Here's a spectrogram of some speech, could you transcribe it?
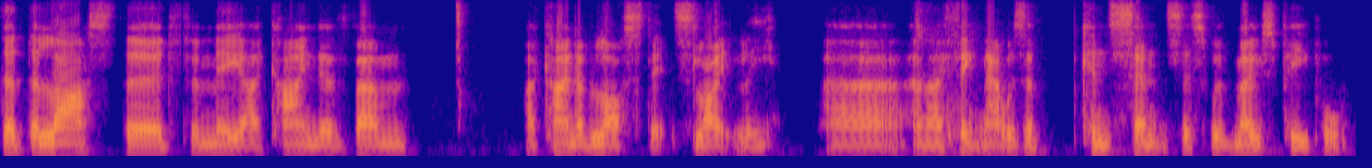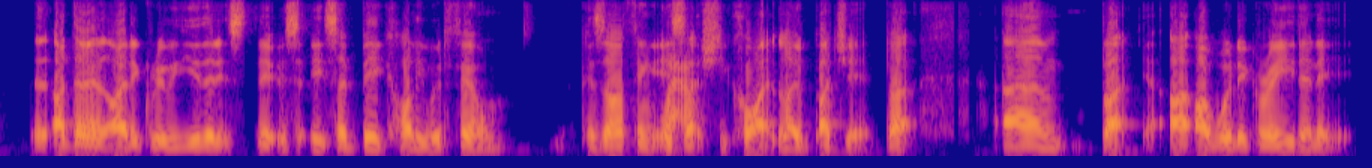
the the last third for me, I kind of um, I kind of lost it slightly, uh, and I think that was a consensus with most people. I don't know. I'd agree with you that it's it's it's a big Hollywood film because I think it's wow. actually quite low budget, but um, but I, I, would agree that it,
